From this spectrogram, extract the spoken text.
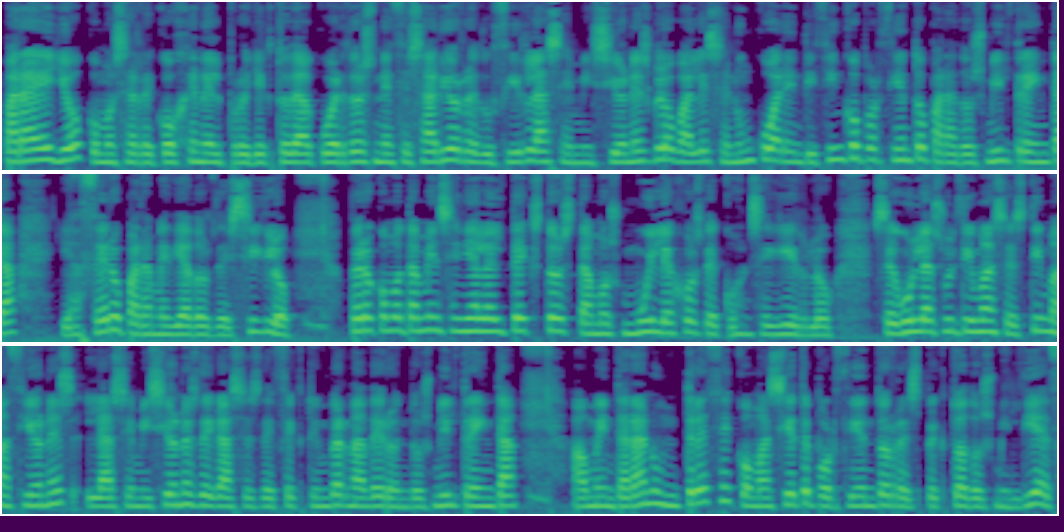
Para ello, como se recoge en el proyecto de acuerdo, es necesario reducir las emisiones globales en un 45% para 2030 y a cero para mediados de siglo. Pero como también señala el texto, estamos muy lejos de conseguirlo. Según las últimas estimaciones, las emisiones de gases de efecto invernadero en 2030 aumentarán un 13,7% respecto a 2010.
